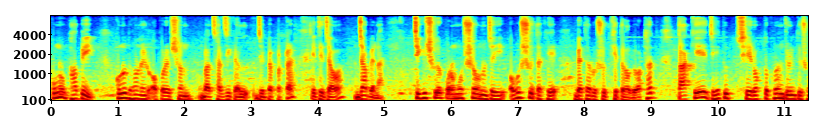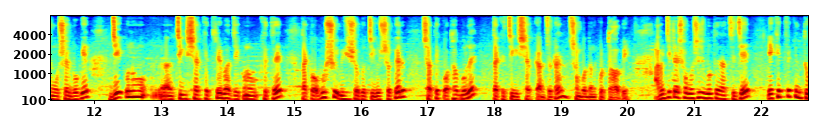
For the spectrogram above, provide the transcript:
কোনোভাবেই কোনো ধরনের অপারেশন বা সার্জিক্যাল যে ব্যাপারটা, এতে যাওয়া যাবে না। চিকিৎসকের পরামর্শ অনুযায়ী অবশ্যই তাকে ব্যথার ওষুধ খেতে হবে। অর্থাৎ তাকে যেহেতু সে রক্তক্ষরণজনিত সমস্যায় ভোগে, যে কোনো চিকিৎসার ক্ষেত্রে বা যে কোনো ক্ষেত্রে তাকে অবশ্যই বিশেষজ্ঞ চিকিৎসকের সাথে কথা বলে তাকে চিকিৎসার কার্যটা সম্পাদন করতে হবে। আমি যেটা সর্বশেষ বলতে চাচ্ছি যে, এক্ষেত্রে কিন্তু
